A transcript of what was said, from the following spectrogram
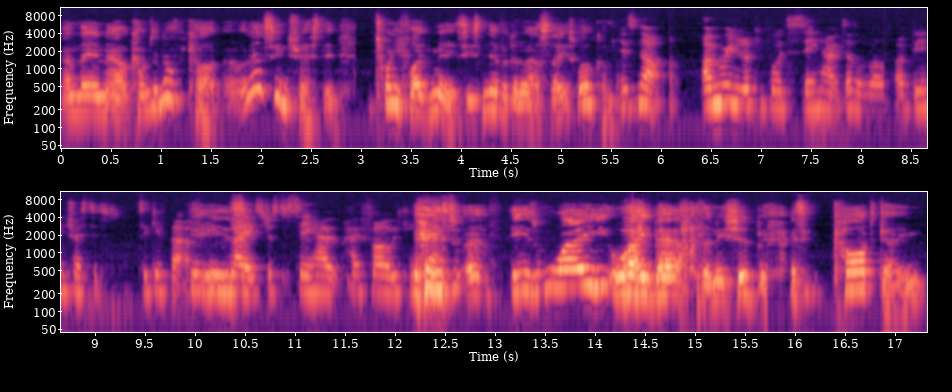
And then out comes another card. Oh, that's interesting. 25 minutes is never going to outstay its welcome. It's not. I'm really looking forward to seeing how it does evolve. I'd be interested to give that a It few is- plays just to see how, how far we can It get. is, uh, it is way, way better than it should be. It's a card game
